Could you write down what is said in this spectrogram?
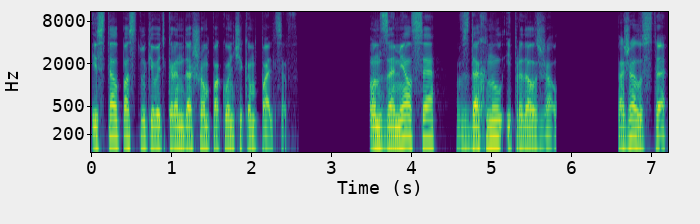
и стал постукивать карандашом по кончикам пальцев. Он замялся, вздохнул и продолжал. «Пожалуйста,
